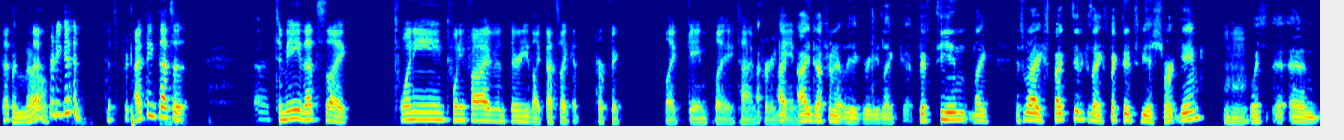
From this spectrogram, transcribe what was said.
That's no. that's pretty good. That's pretty, I think that's a uh, to me that's like 20, 25 and 30 like that's like a perfect like gameplay time for a I, game. I definitely agree. Like 15, like it's what I expected because I expected it to be a short game, Mhm. which and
